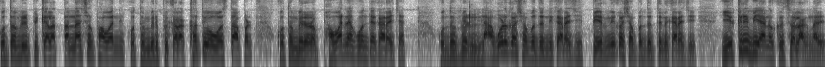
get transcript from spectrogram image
कोथिंबीर पिकाला तणनाशक फवारणी कोथिंबीर पिकाला खत व्यवस्थापन कोथिंबीरला फवारण्या कोणत्या करायच्यात? कोथिंबीर लागवड कशा पद्धतीने करायची? पेरणी कशा पद्धतीने करायची? एकरी बियाणं कसं लागणार आहे?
